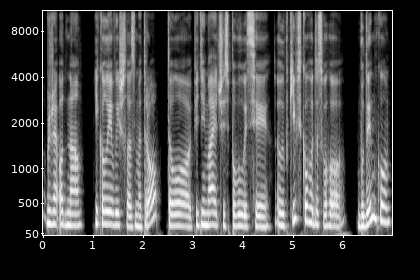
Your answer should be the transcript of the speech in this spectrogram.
вже одна, і коли я вийшла з метро, то підіймаючись по вулиці Липківського до свого будинку,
